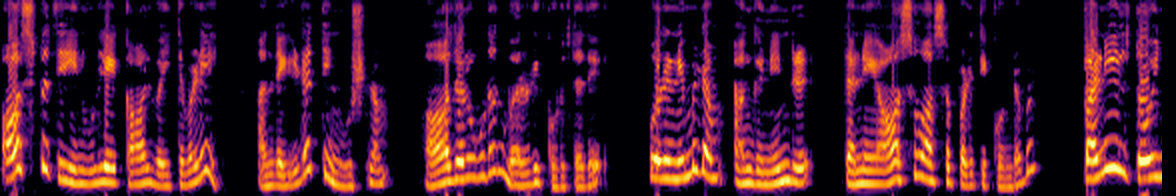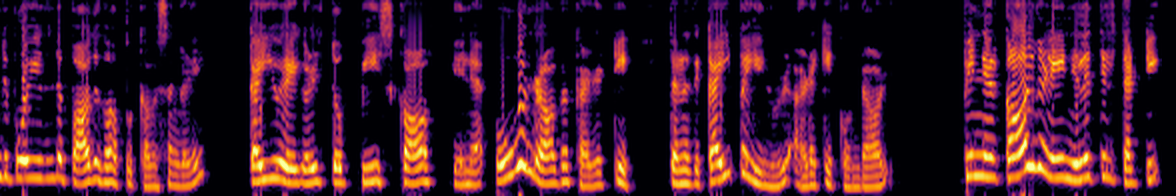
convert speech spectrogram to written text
ஆஸ்பத்திரியின் உள்ளே கால் வைத்தவளே அந்த இடத்தின் உஷ்ணம் ஆதரவுடன் வருடி கொடுத்தது. ஒரு நிமிடம் அங்கு நின்று தன்னை ஆசுவாசப்படுத்தி கொண்டவள் பனியில் தோய்ந்து போயிருந்த பாதுகாப்பு கவசங்களை கையுறைகள் தொப்பி ஸ்கார்ஃப் என ஒவ்வொன்றாக கழட்டி தனது கைப்பையினுள் அடக்கிக் கொண்டாள். பின்னர் கால்களை நிலத்தில் தட்டி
